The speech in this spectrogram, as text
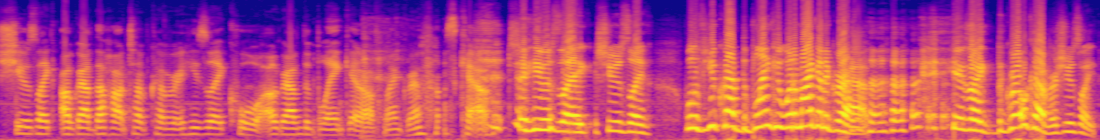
she was like, I'll grab the hot tub cover. He's like, cool, I'll grab the blanket off my grandma's couch. So he was like, she was like, well, if you grab the blanket, what am I gonna grab? he was like, the grill cover. She was like,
